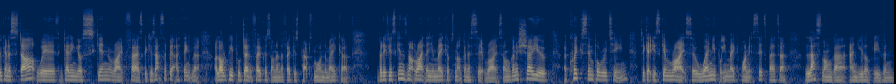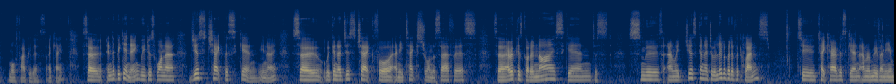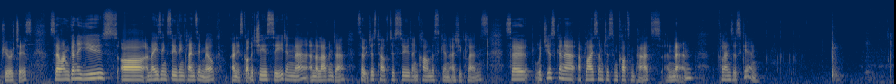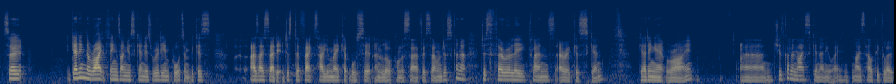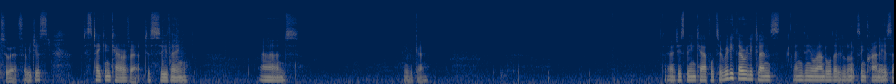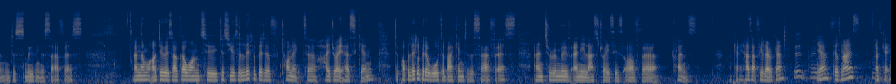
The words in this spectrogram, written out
We're going to start with getting your skin right first because that's the bit I think that a lot of people don't focus on and they focus perhaps more on the makeup. But if your skin's not right, then your makeup's not going to sit right. So I'm going to show you a quick, simple routine to get your skin right. So when you put your makeup on, it sits better, lasts longer, and you look even more fabulous, okay? So in the beginning, we just want to just check the skin, you know? So we're going to just check for any texture on the surface. So Erica's got a nice skin, just smooth, and we're just going to do a little bit of a cleanse to take care of the skin and remove any impurities. So I'm going to use our amazing soothing cleansing milk and it's got the chia seed in there and the lavender so it just helps to soothe and calm the skin as you cleanse. So we're just going to apply some to some cotton pads and then cleanse the skin. So getting the right things on your skin is really important because as I said, it just affects how your makeup will sit and look on the surface. So I'm just going to just thoroughly cleanse Erica's skin, getting it right. And she's got a nice skin anyway, nice healthy glow to it. So we're just, just taking care of it, just soothing. And here we go. So just being careful to really thoroughly cleanse cleansing around all the little nooks and crannies and just smoothing the surface. And then what I'll do is I'll go on to just use a little bit of tonic to hydrate her skin, to pop a little bit of water back into the surface and to remove any last traces of the cleanse. Okay, how's that feel, Erica? Good, Yeah, nice. feels nice? okay.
